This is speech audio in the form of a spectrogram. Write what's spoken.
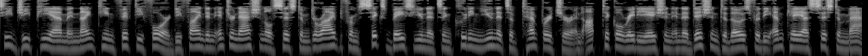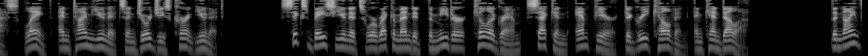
CGPM in 1954 defined an international system derived from six base units including units of temperature and optical radiation in addition to those for the MKS system mass, length, and time units and Giorgi's current unit. Six base units were recommended, the meter, kilogram, second, ampere, degree Kelvin, and candela. The 9th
